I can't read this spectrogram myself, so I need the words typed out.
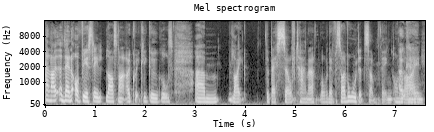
and, I, and then obviously last night I quickly Googled um, like the best self tanner or whatever. So I've ordered something online. Okay.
